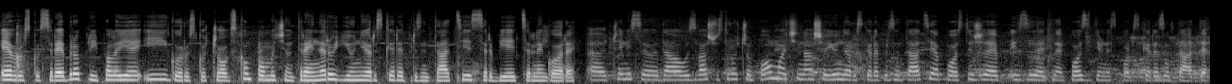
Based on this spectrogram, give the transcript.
Evropsko srebro pripalo je i Igoru Skočovskom, pomoćnom treneru juniorske reprezentacije Srbije i Crne Gore. Čini se da uz vašu stručnu pomoć naša juniorska reprezentacija postiže izuzetne pozitivne sportske rezultate.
